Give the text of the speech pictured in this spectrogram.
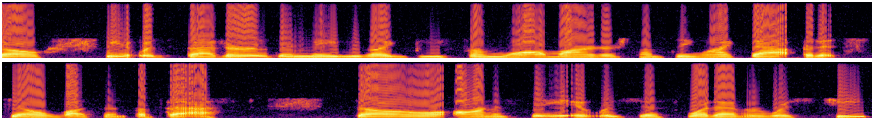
So I mean, it was better than maybe like beef from Walmart or something like that, but it still wasn't the best. So honestly, it was just whatever was cheap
